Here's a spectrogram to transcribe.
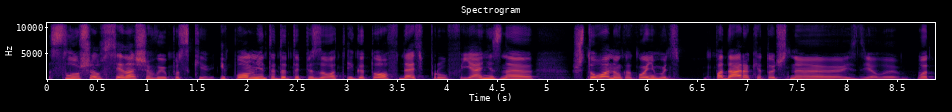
слушал все наши выпуски и помнит этот эпизод и готов дать пруф, я не знаю, что, но какой-нибудь подарок я точно сделаю. Вот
